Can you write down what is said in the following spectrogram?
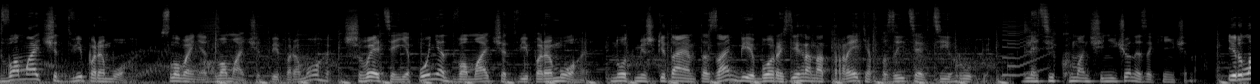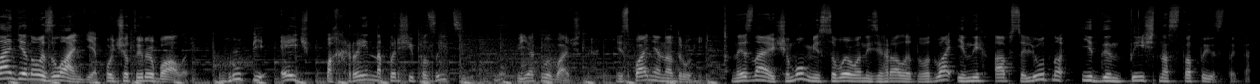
Два матчі, дві перемоги. Словенія два матчі, дві перемоги. Швеція, Японія, два матчі, дві перемоги. Ну от між Китаєм та Замбією була розіграна третя позиція в цій групі. Для цих команд ще нічого не закінчено. Ірландія, Нова Зеландія по 4 бали. В групі H Бахрейн на першій позиції. Ну, як ви бачите, Іспанія на другій. Не знаю чому, між собою вони зіграли 2-2, і в них абсолютно ідентична статистика.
